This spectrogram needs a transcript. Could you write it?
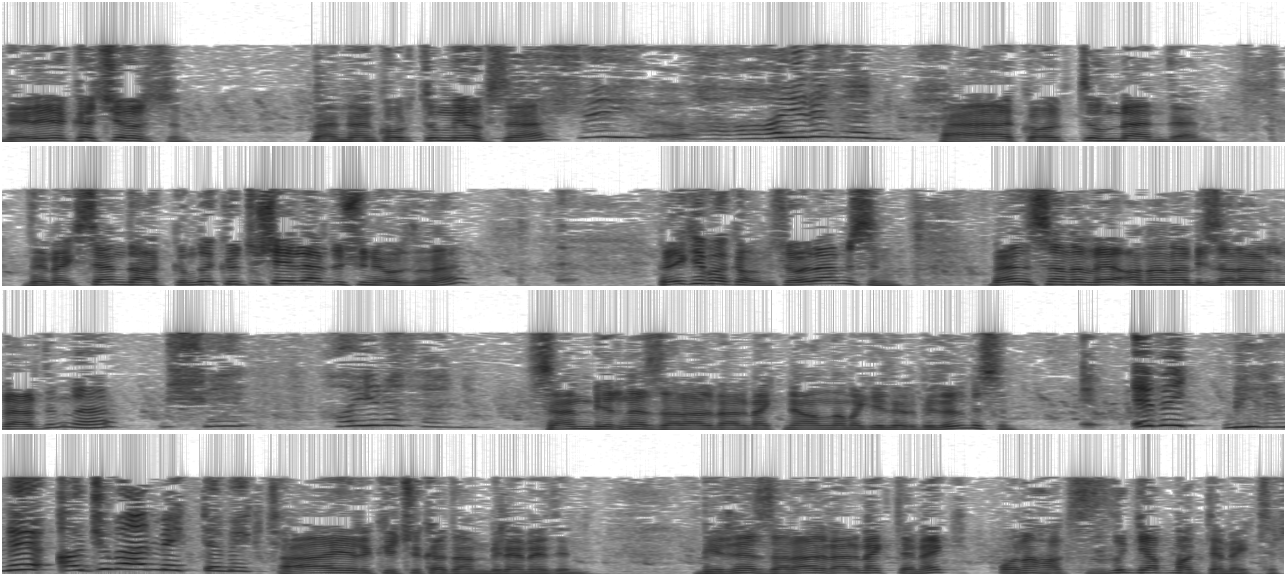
Nereye kaçıyorsun? Benden korktun mu yoksa? Şey e, hayır efendim. Ha korktun benden. Demek sen de hakkımda kötü şeyler düşünüyordun ha? Peki bakalım söyler misin? Ben sana ve anana bir zarar verdim mi ha? Şey hayır efendim. Sen birine zarar vermek ne anlama gelir bilir misin? E, evet birine acı vermek demektir. Hayır küçük adam bilemedin. Birine zarar vermek demek ona haksızlık yapmak demektir.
